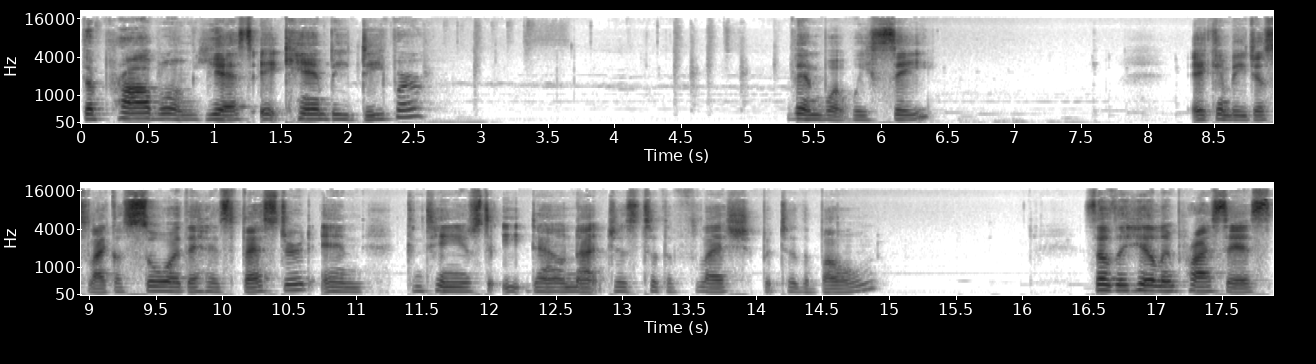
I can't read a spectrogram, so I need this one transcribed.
the problem, yes, it can be deeper than what we see. It can be just like a sore that has festered and continues to eat down not just to the flesh, but to the bone. So the healing process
